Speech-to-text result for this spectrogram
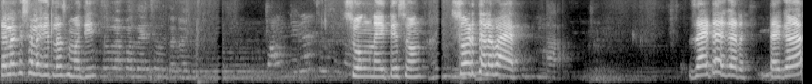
त्याला कशाला घेतलास मधी? तुला बघायचं होतं ना सोंग नाही ते सोंग. सोड त्याला बाहेर. जाय टायगर टायगर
